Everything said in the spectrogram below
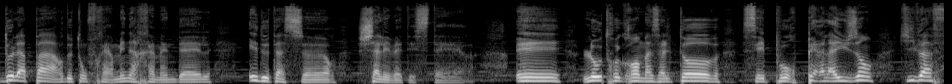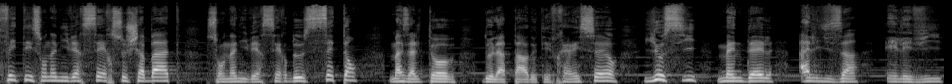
de la part de ton frère Menachem Mendel et de ta sœur Chalevet Esther. Et l'autre grand Mazal Tov, c'est pour Perla Usan qui va fêter son anniversaire ce Shabbat, son anniversaire de 7 ans. Mazal Tov de la part de tes frères et sœurs Yossi, Mendel, Aliza et Lévi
